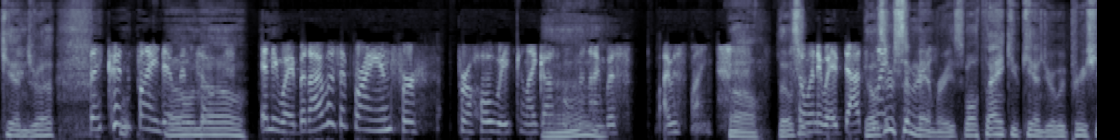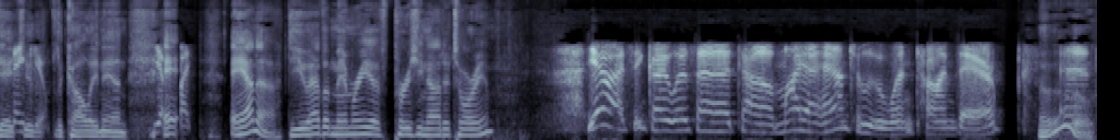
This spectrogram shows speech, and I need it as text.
Kendra. they couldn't find him. Oh, and so, no. Anyway, but I was at Bryan for for a whole week, and I got home and I was I was fine. Well, those so are, anyway, that's those are some memories. Well, thank you, Kendra. We appreciate you, you, calling in. Yep, A-. Anna, do you have a memory of Pershing Auditorium? Yeah, I think I was at uh, Maya Angelou one time there. Oh. And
